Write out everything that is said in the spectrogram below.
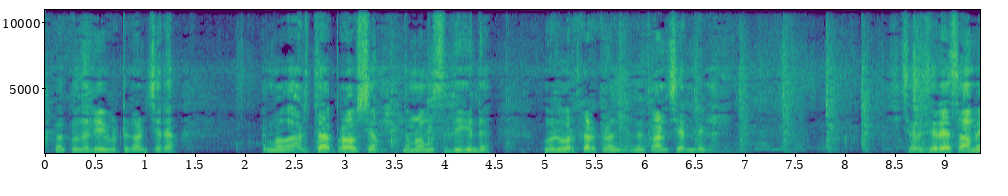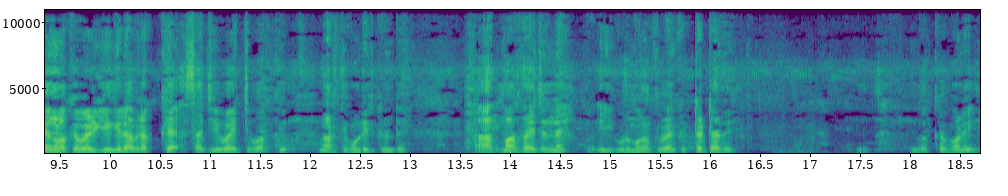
നിങ്ങൾക്ക് ഒന്ന് ലൈവ് ഇട്ട് കാണിച്ചു തരാം. നമ്മൾ അടുത്ത പ്രാവശ്യം നമ്മളെ മുസ്ലിം ലീഗിന്റെ വീട് വർക്ക് നടക്കുന്നത് കാണിച്ചു തരുന്നുണ്ട് ചെറിയ ചെറിയ സമയങ്ങളൊക്കെ വഴുകിയെങ്കിലും അവരൊക്കെ സജീവമായിട്ട് വർക്ക് നടത്തിക്കൊണ്ടിരിക്കുന്നുണ്ട്. ആത്മാർത്ഥമായിട്ട് തന്നെ ഈ കുടുംബങ്ങൾക്ക് കിട്ടട്ടെ അത്. ഇതൊക്കെ പണി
